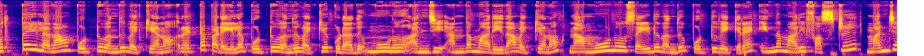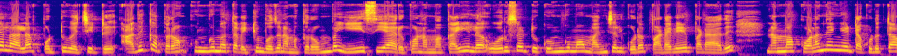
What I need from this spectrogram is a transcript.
ஒத்தையில தான் பொட்டு வந்து வைக்கணும். ரெட்டப்படையில பொட்டு வந்து வைக்கக்கூடாது. மூணு அஞ்சு அந்த மாதிரி தான் வைக்கணும். நான் மூணு சைடு வந்து பொட்டு வைக்கிறேன். இந்த மாதிரி ஃபஸ்ட்டு மஞ்சளால் பொட்டு வச்சுட்டு அதுக்கப்புறம் குங்குமத்தை வைக்கும்போது நமக்கு ரொம்ப ஈஸியாக இருக்கும். நம்ம கையில் ஒரு சட்டு குங்குமம் மஞ்சள் கூட படவே படாது. நம்ம குழந்தைங்கிட்ட கொடுத்தா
